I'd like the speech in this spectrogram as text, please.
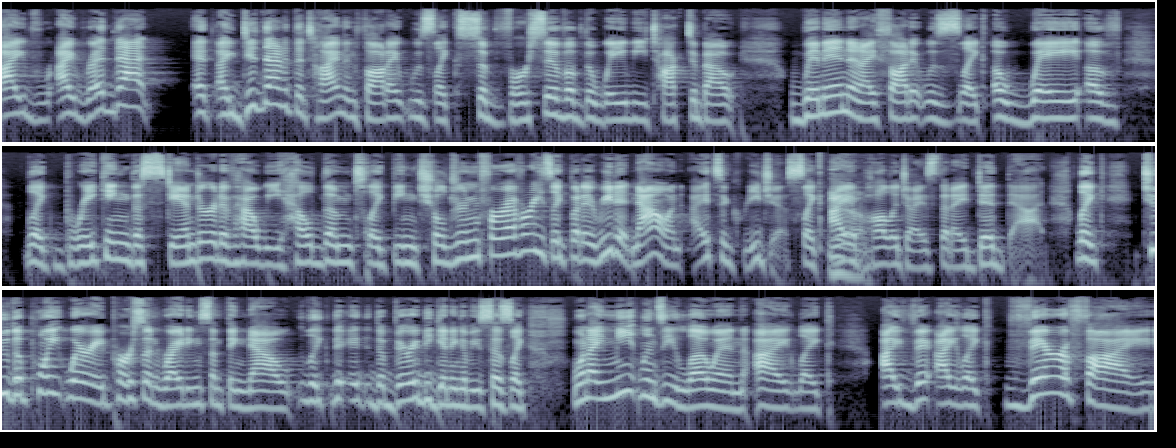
i i read that at- I did that at the time and thought it was like subversive of the way we talked about women. And I thought it was like a way of like breaking the standard of how we held them to like being children forever. He's like, but I read it now and it's egregious. Like, I apologize that I did that. Like, to the point where a person writing something now, like the, the very beginning of it says, like, when I meet Lindsay Lohan, I like, I I like verify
